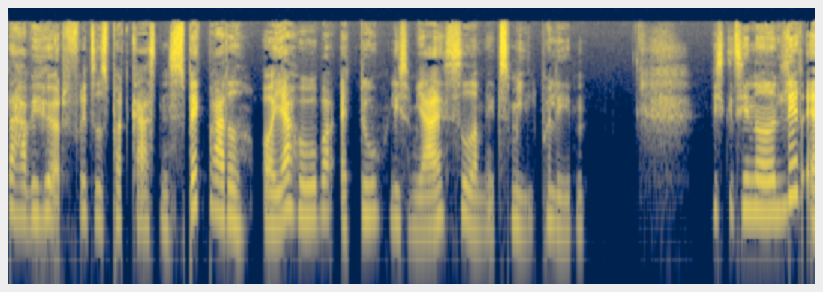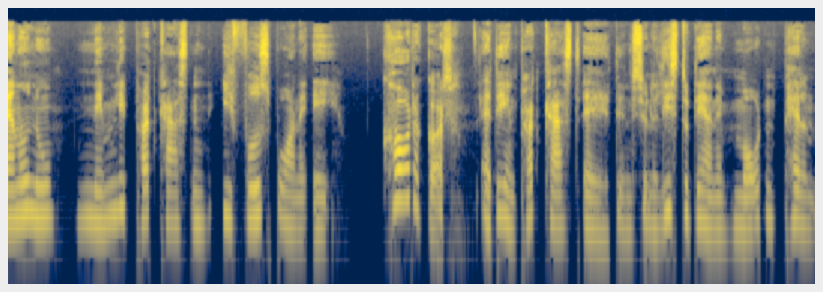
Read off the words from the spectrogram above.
der har vi hørt fritidspodcasten Spækbrættet, og jeg håber, at du, ligesom jeg, sidder med et smil på læben. Vi skal til noget lidt andet nu, nemlig podcasten I fodsporene af. Kort og godt er det en podcast af den journaliststuderende Morten Palm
